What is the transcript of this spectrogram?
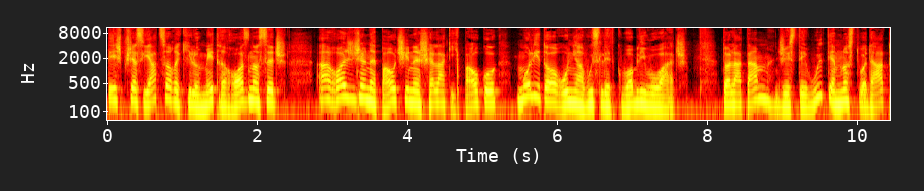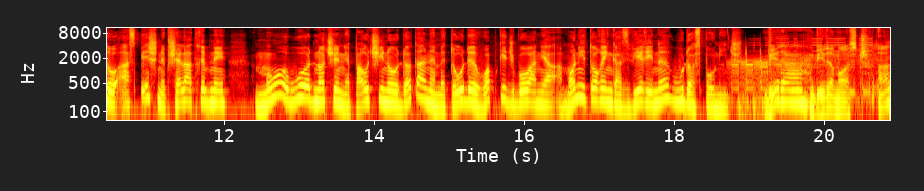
tež přes jacore kilometre roznosič, a rozdzielne pałčiny wszelakich pałków moli to runia wusledku obliwować. Tola tam, gdzie jest wielkie mnóstwo datów a spieszne przelatrybne, mo uodnoczenie pałčinów dotalne metody obkiczbowania a monitoringa zwieriny udospełnić. Wieda, wiadomość a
